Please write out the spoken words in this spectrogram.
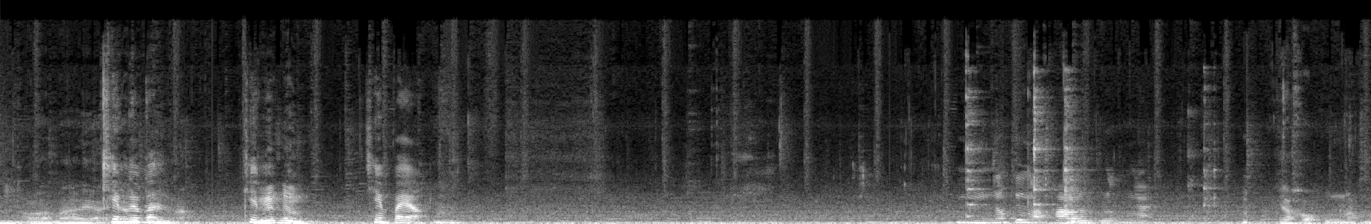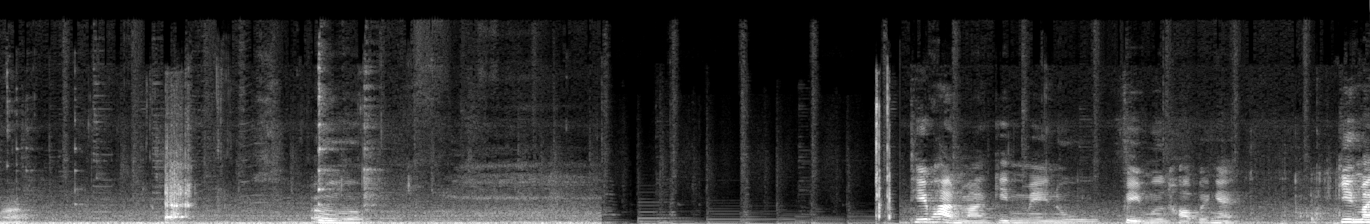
อืมอร่อยมากเลยอะเค็มเลยปะก่งอ เค็มนิดหนึ่งเค็มไปเหรออืมอืมต้องกินกับข้าวลึกๆไงอยากขอบคุณมากมากเออ ที่ผ่านมากินเมนูฝีมือเขาเป็นไง กินมา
